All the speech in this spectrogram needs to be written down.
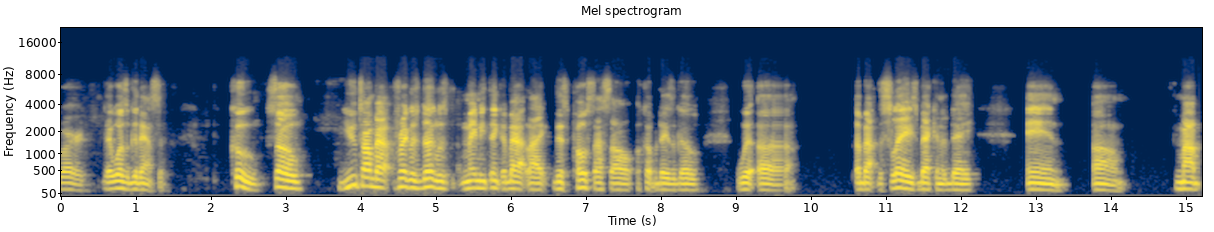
Word. That was a good answer. Cool. So you talking about Frederick Douglass made me think about like this post I saw a couple days ago with uh about the slaves back in the day, and um my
